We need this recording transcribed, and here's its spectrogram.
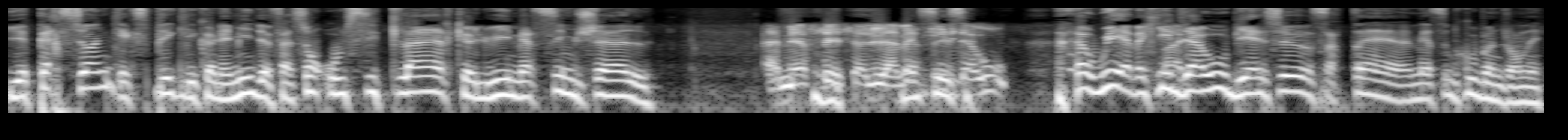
Il y a personne qui explique l'économie de façon aussi claire que lui. Merci, Michel. Euh, merci, salut. Avec Merci. Yves Daou. oui, avec Yves. Daou, bien sûr, certain. Merci beaucoup, bonne journée.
